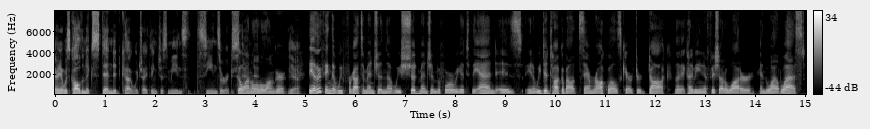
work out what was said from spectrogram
I mean, it was called an extended cut, which I think just means the scenes are extended. go on a little longer Yeah. The other thing that we forgot to mention that we should mention before we get to the end is, you know, we did talk about Sam Rockwell's character Doc, like, kind of being a fish out of water in the Wild West.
